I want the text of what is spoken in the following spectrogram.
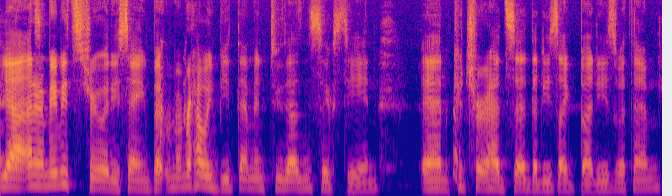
yeah, I don't know. Maybe it's true what he's saying, but remember how we beat them in 2016, and Couture had said that he's like buddies with him,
